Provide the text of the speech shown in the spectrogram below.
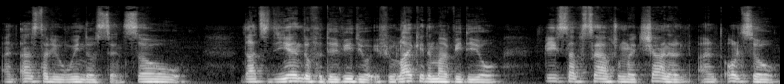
and install your Windows 10 so that's the end of the video. If you liked my video please subscribe to my channel and also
